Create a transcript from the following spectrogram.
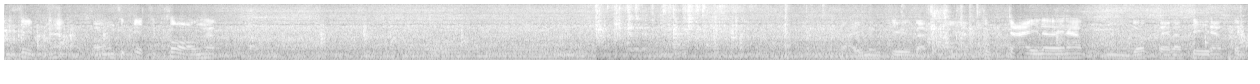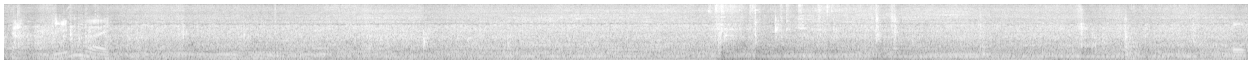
นจะเกินสิบนะครับประมาณสิบเอ็ดสิบสองครับใสายหนึ่งคิวแบบนี้ครับถูกใจเลยนะครับ ยกแต่ละทีนะครับคนขับยิ้มเลยหก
